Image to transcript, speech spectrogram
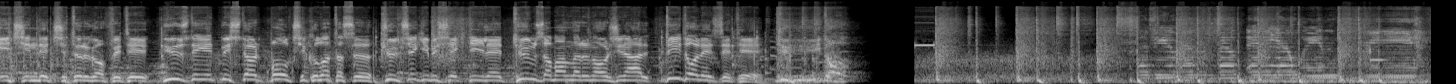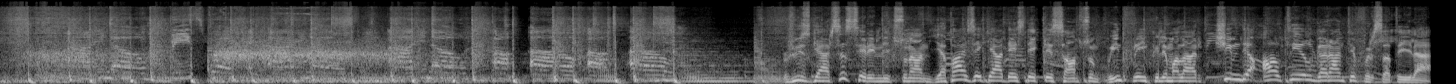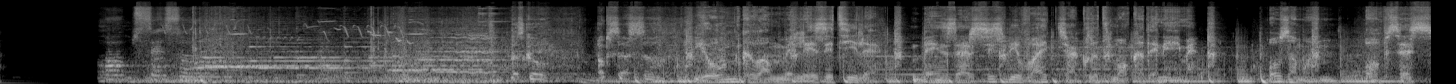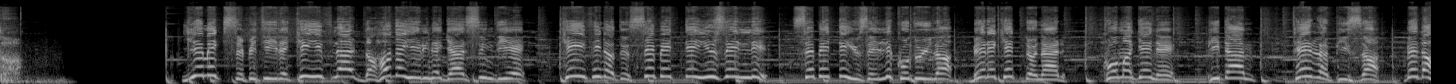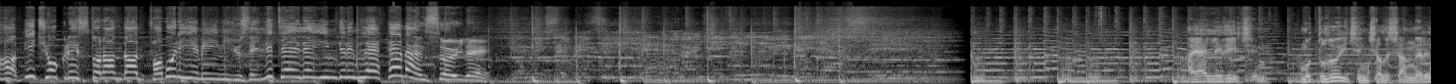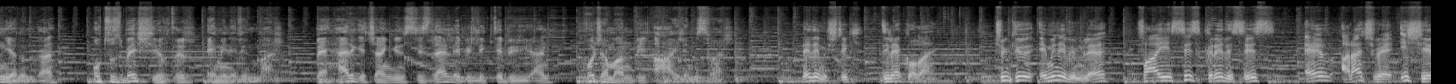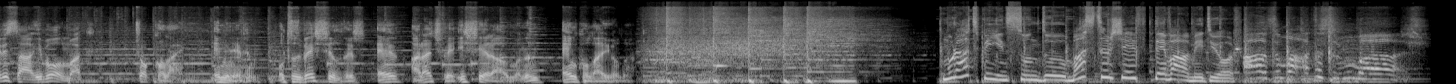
İçinde çıtır gofreti, yüzde 74 bol çikolatası, külçe gibi şekliyle tüm zamanların orijinal Dido lezzeti. Dido. Rüzgarsız serinlik sunan yapay zeka destekli Samsung Windfree klimalar şimdi 6 yıl garanti fırsatıyla. Let's go. Obsesso. Yoğun kıvam ve lezzetiyle benzersiz bir white chocolate mocha deneyimi. O zaman Obsesso. Yemek sepetiyle keyifler daha da yerine gelsin diye keyfin adı Sepette 150. Sepette 150 koduyla bereket döner, komagene, pidem, terra pizza ve daha birçok restorandan favori yemeğini 150 TL indirimle hemen söyle. Hayalleri için, mutluluğu için çalışanların yanında 35 yıldır Emin Evim var. Ve her geçen gün sizlerle birlikte büyüyen kocaman bir ailemiz var. Ne demiştik? Dile kolay. Çünkü Emin Evim'le faizsiz, kredisiz ev, araç ve iş yeri sahibi olmak çok kolay. Emin Evim. 35 yıldır ev, araç ve iş yeri almanın en kolay yolu. Murat Bey'in sunduğu MasterChef devam ediyor. Ağzıma atasım var.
